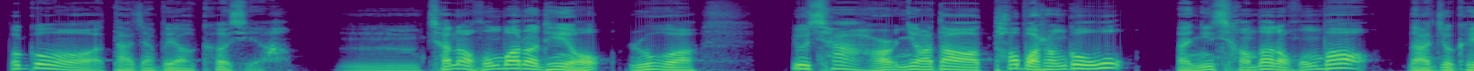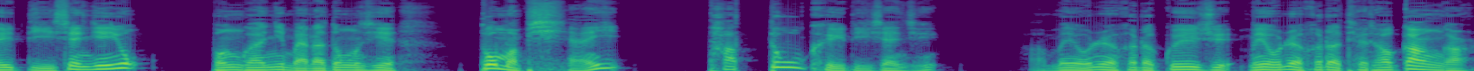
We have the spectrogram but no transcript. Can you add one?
不过大家不要客气啊，嗯，抢到红包的听友，如果又恰好你要到淘宝上购物，那你抢到的红包，那就可以抵现金用，甭管你买的东西。多么便宜，它都可以抵现金啊！没有任何的规矩，没有任何的条条杠杠，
